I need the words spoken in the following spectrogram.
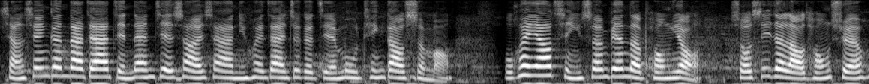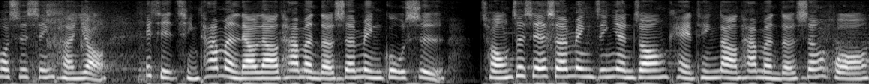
想先跟大家简单介绍一下，你会在这个节目听到什么？我会邀请身边的朋友、熟悉的老同学或是新朋友，一起请他们聊聊他们的生命故事。从这些生命经验中，可以听到他们的生活、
